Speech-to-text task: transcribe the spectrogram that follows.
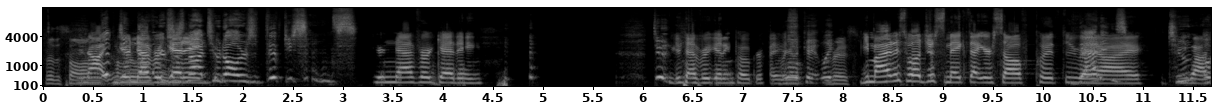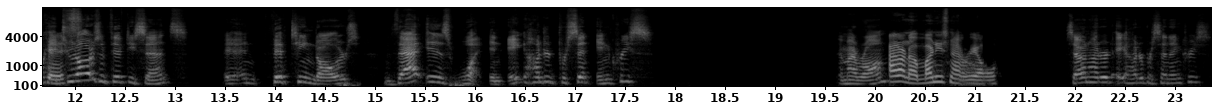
for the song. not- you're never This record. is not two dollars and fifty cents, You're never getting dude. you're never getting poker face. Okay, like Chris, You might as well just make that yourself, put it through That is- AI. two. Okay, this. two dollars and fifty cents and fifteen dollars. That is what an eight hundred percent increase. Am I wrong? I don't know, money's not real. 700, 800 percent increase.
